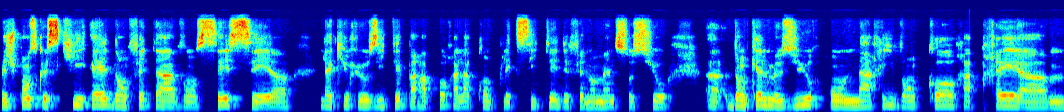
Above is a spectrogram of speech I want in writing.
Mais je pense que ce qui aide en fait à avancer, c'est la curiosité par rapport à la complexité des phénomènes sociaux. Euh, dans quelle mesure on arrive encore après, euh,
